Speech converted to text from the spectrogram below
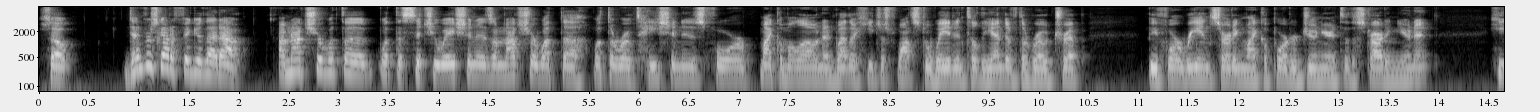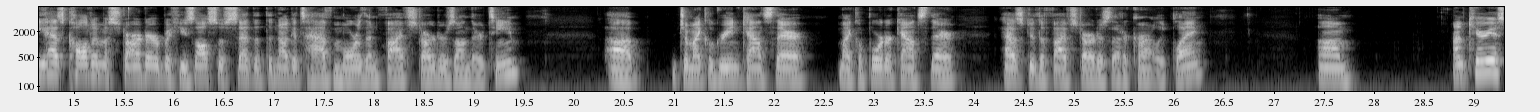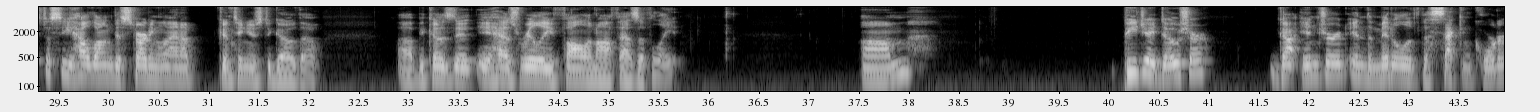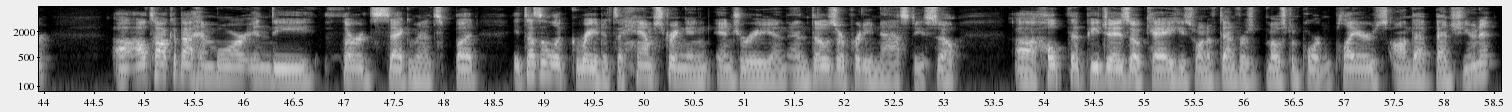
So Denver's got to figure that out. I'm not sure what the what the situation is. I'm not sure what the what the rotation is for Michael Malone and whether he just wants to wait until the end of the road trip before reinserting Michael Porter Jr. into the starting unit. He has called him a starter, but he's also said that the Nuggets have more than five starters on their team. Uh, JaMychal Green counts there. Michael Porter counts there as do the five starters that are currently playing. Um, I'm curious to see how long this starting lineup continues to go, though, uh, because it, it has really fallen off as of late. Um, PJ Dozier got injured in the middle of the second quarter. Uh, I'll talk about him more in the third segment, but it doesn't look great. It's a hamstring in- injury, and, and those are pretty nasty. So uh, hope that PJ is okay. He's one of Denver's most important players on that bench unit.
